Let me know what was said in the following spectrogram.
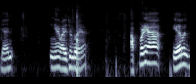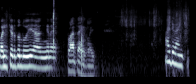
ഞാൻ ഇങ്ങനെ വലിച്ചുകൊണ്ട് പോയാൽ അപ്പോഴേ ആ എയർ വലിച്ചെടുത്തുകൊണ്ട് പോയി അങ്ങനെ ഫ്ലാറ്റ് ആയി കളയും. അടി വാങ്ങിക്കും.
